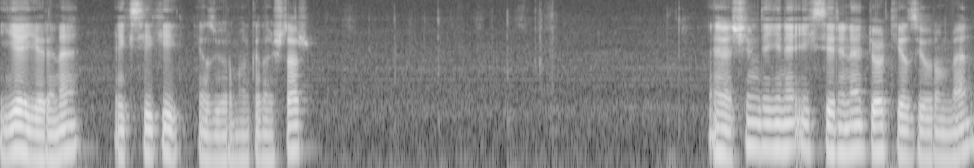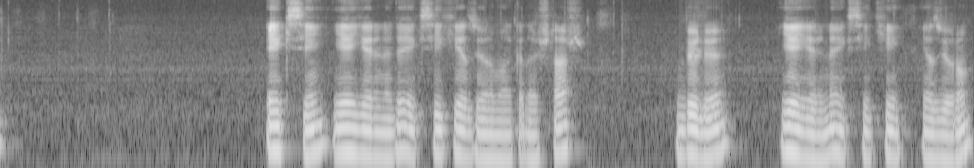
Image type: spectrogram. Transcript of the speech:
y yerine eksi 2 yazıyorum arkadaşlar. Evet şimdi yine x yerine 4 yazıyorum ben. Eksi y yerine de eksi 2 yazıyorum arkadaşlar. Bölü y yerine eksi 2 yazıyorum.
